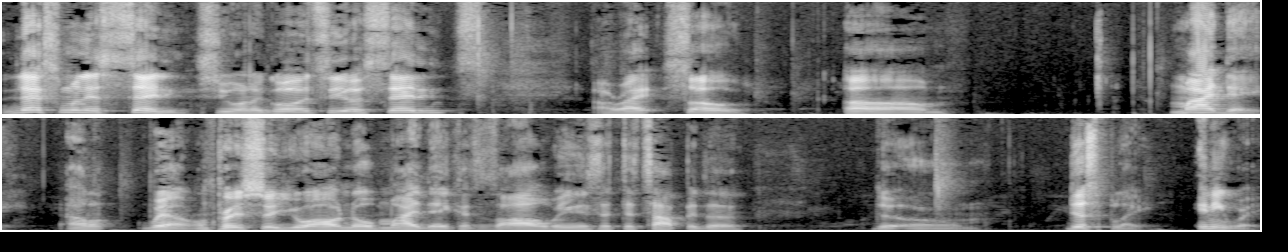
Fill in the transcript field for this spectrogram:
Next one is settings. You want to go into your settings. All right. So, um, my day. I don't, well, I'm pretty sure you all know my day because it's always at the top of the the um display. Anyway,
